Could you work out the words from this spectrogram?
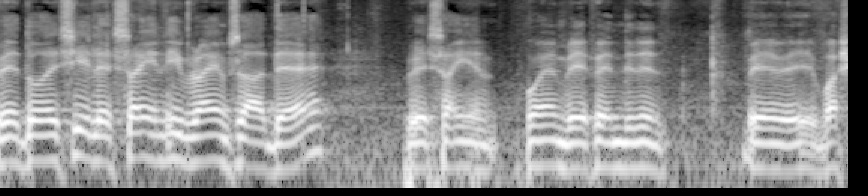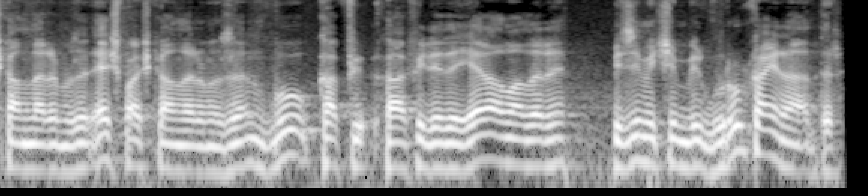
Ve dolayısıyla Sayın İbrahimzade ve Sayın Muhem Beyefendi'nin başkanlarımızın, eş başkanlarımızın bu kafi- kafilede yer almaları bizim için bir gurur kaynağıdır.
